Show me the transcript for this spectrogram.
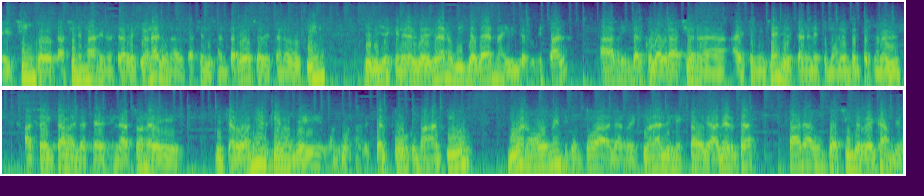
eh, cinco dotaciones más de nuestra regional, una dotación de Santa Rosa, de San Agustín, de Villa General Belgrano, Villa Berna y Villa Municipal a brindar colaboración a, estos incendios. Están en este momento el personal afectado en la, zona de, de Charbonnier, que es donde, está el foco más antiguo. Y bueno, obviamente con toda la regional en estado de alerta para un posible recambio.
